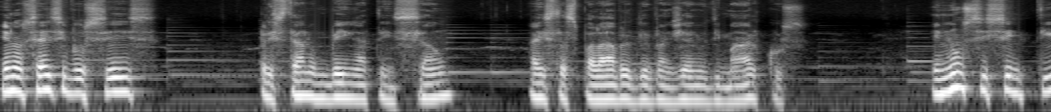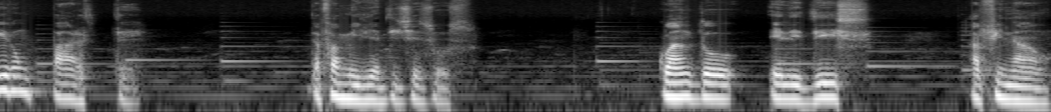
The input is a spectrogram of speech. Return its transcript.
Eu não sei se vocês prestaram bem atenção a estas palavras do Evangelho de Marcos e não se sentiram parte da família de Jesus. Quando ele diz, afinal,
